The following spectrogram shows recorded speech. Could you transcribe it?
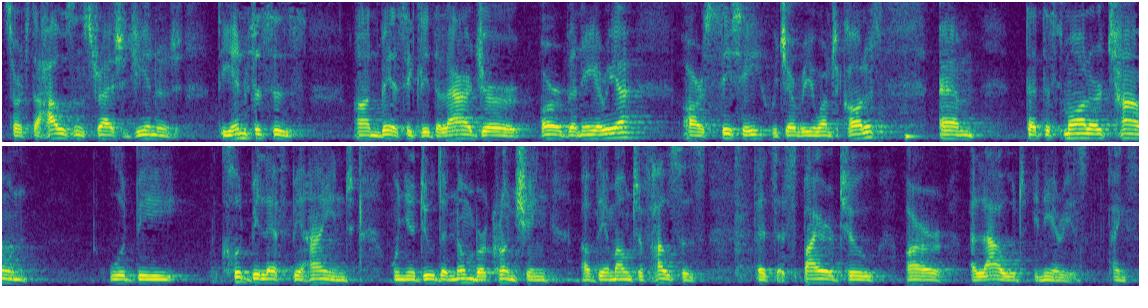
sort of the housing strategy and the emphasis on basically the larger urban area, or city, whichever you want to call it, um, that the smaller town would be, could be left behind when you do the number crunching of the amount of houses that's aspired to or allowed in areas. Thanks.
